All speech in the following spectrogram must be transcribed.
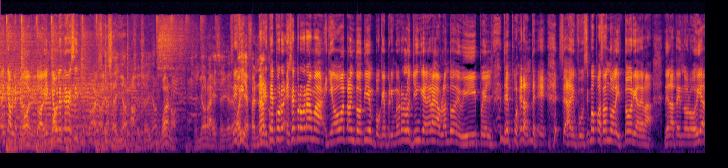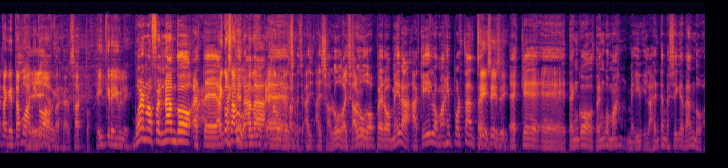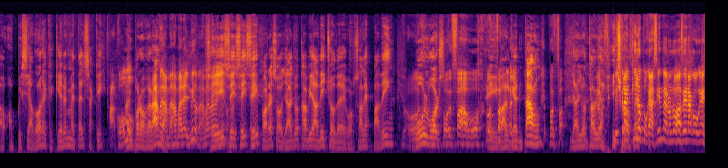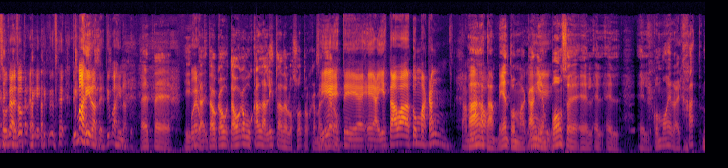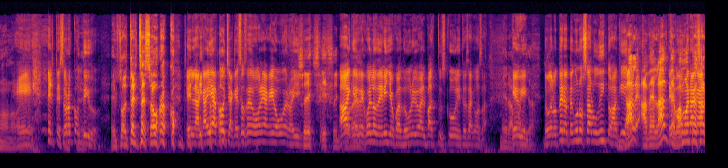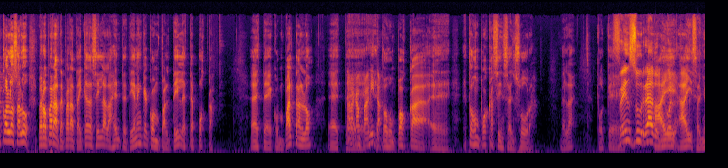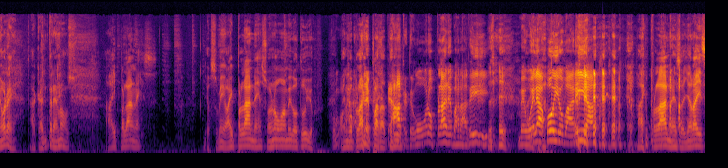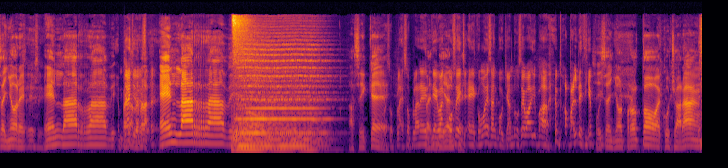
hay cable TV. Todavía el muy cable. TV existe. Sí, señor, Ah. sí, señor. Bueno, señoras y señores. Sí, Oye, sí, Fernando. este pro- ese programa llevaba tanto tiempo que primero los jingles eran hablando de Viper, después eran de. O sea, pusimos pasando la historia de la, de la tecnología hasta que estamos aquí todavía. acá, Exacto. Es increíble. Bueno, Fernando, este, tengo saludos, tengo- tengo eh, saludos. hay, hay saludos, hay saludos, pero mira, aquí lo más importante es que eh, tengo, tengo más, me- y, y la gente me sigue dando au- auspiciadores que quieren meterse aquí Ah, ¿Cómo? al programa. Déjame, déjame leer el mío, déjame el Sí, mío. sí, sí, sí, Eh, por eso ya yo te había dicho de González Padín, oh, Woolworths Por, por favor. por y fa- Ya yo te había Estoy dicho. tranquilo porque Hacienda no nos hace nada con eso. O sea, eso tú imagínate, tú imagínate. Este, y Bueno. te- tengo, que, tengo que buscar la lista de los otros que me Sí, dieron. este, eh, ahí estaba Tom McCann. También Ah, estaba. también, Tom McCann y en Ponce, el, el, el, el, ¿cómo era? El hat, no, no. Eh, el tesoro escondido. El suerte el tesoro escondido. En la calle Atocha, que eso se ponía aquello bueno ahí. Sí, sí, sí. Qué eso. recuerdo de niño cuando uno iba al back to school y toda esa cosa. Mira qué bien. allá. Don Eloterio, tengo unos saluditos aquí. Dale, adelante, Tengo vamos a empezar con los saludos. Pero espérate, espérate, hay que decirle a la gente, tienen que compartirle este podcast. Este, compártanlo. Este, A la campanita. Esto es un podcast, eh, esto es un podcast sin censura, ¿verdad? Porque Censurado. ¿te hay, hay, señores, acá entre nos, hay planes. Dios mío, hay planes. Suena un amigo tuyo. ¿Cómo? Tengo planes para ti. Ah, te tengo buenos planes para ti. Me huele a pollo, María. Hay planes, señoras y señores. Sí, sí. En la radio. Espérate, espérate. En la radio. Así que. Esos, pla- esos planes llevan cosecha. Eh, ¿Cómo es? Sancochándose va para un par de tiempo. Sí, señor. Pronto escucharán.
